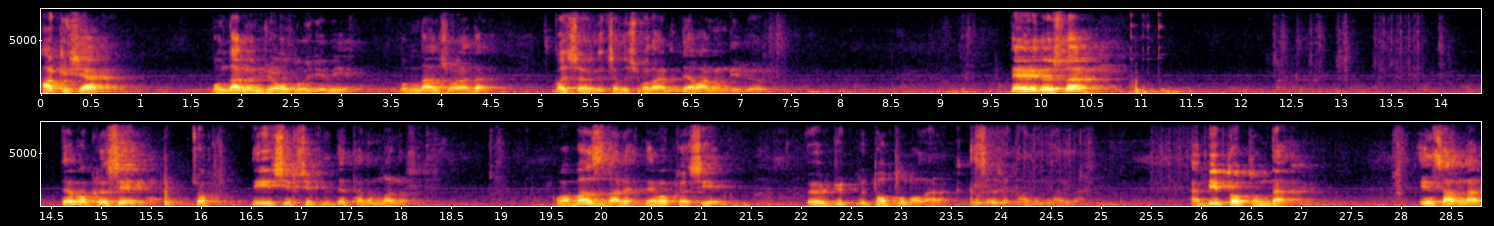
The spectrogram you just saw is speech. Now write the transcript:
Hak İş'e bundan önce olduğu gibi bundan sonra da başarılı çalışmalarının devamını diliyorum. Değerli dostlar, Demokrasi çok değişik şekilde tanımlanır. Ama bazıları demokrasiyi örgütlü toplum olarak kısaca tanımlarlar. Yani bir toplumda insanlar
